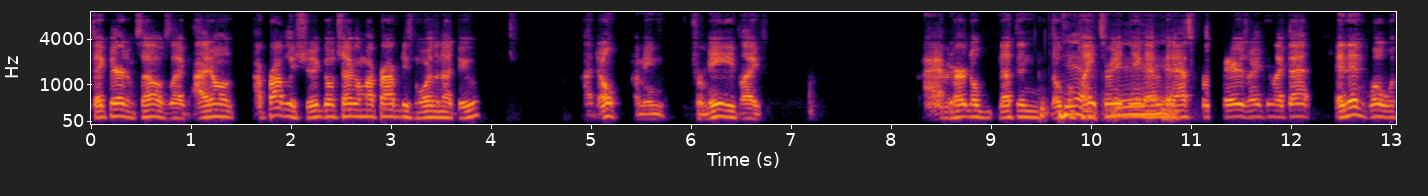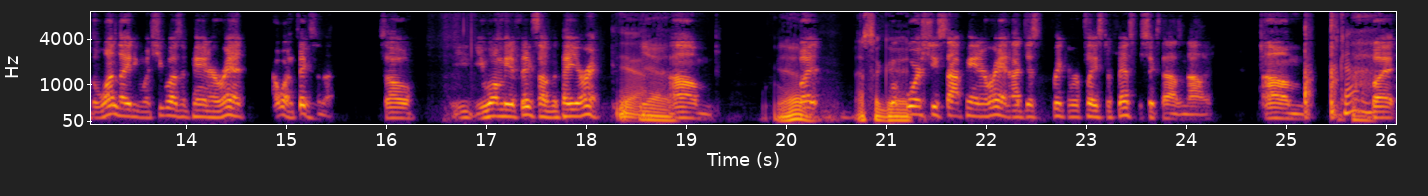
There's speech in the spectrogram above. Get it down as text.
take care of themselves. Like I don't, I probably should go check on my properties more than I do. I don't. I mean, for me, like I haven't heard no nothing, no Yeah, complaints or anything. yeah, I haven't been asked for repairs or anything like that. And then, well, with the one lady, when she wasn't paying her rent, I wasn't fixing nothing. So you, you want me to fix something, pay your rent. Yeah. Yeah, Um, yeah. but That's a good. before she stopped paying her rent, I just freaking replaced her fence for six thousand dollars. Um, Got but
